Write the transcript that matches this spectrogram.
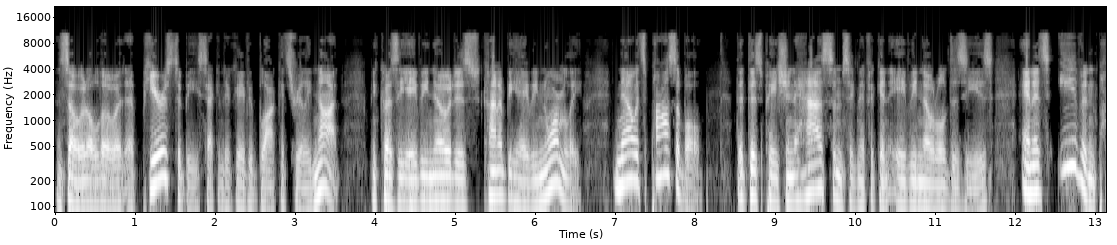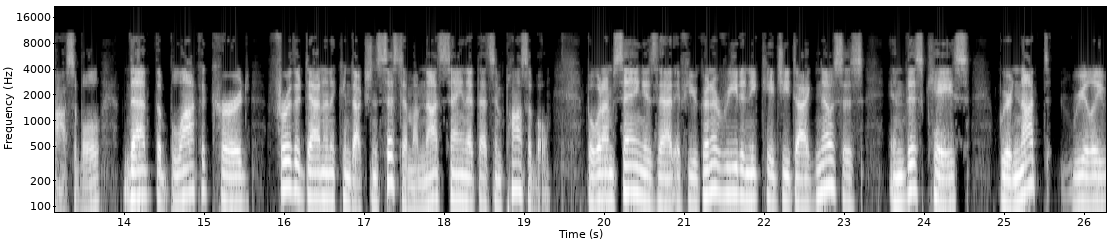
And so it, although it appears to be second-degree AV block, it's really not, because the AV node is kind of behaving normally. Now it's possible that this patient has some significant AV nodal disease, and it's even possible that the block occurred further down in the conduction system. I'm not saying that that's impossible, but what I'm saying is that if you're going to read an EKG diagnosis, in this case, we're not really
